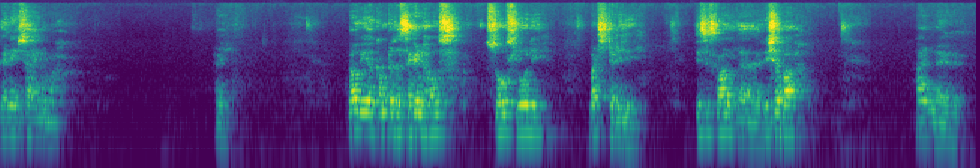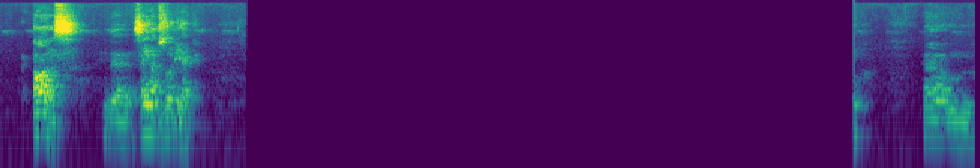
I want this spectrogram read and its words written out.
Ganeshaya Namah. Hi. Now we have come to the second house, so slowly but steadily. This is called the Rishabha and uh, Taurus in the sign of zodiac. Um,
